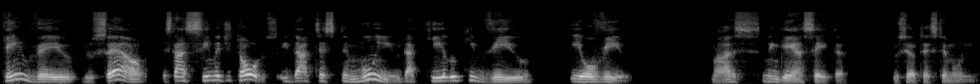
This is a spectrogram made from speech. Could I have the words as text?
Quem veio do céu está acima de todos e dá testemunho daquilo que viu e ouviu. Mas ninguém aceita o seu testemunho.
